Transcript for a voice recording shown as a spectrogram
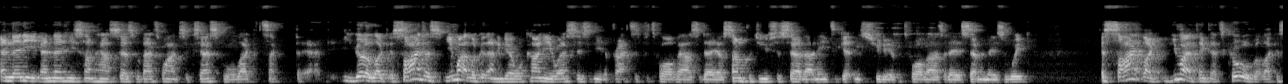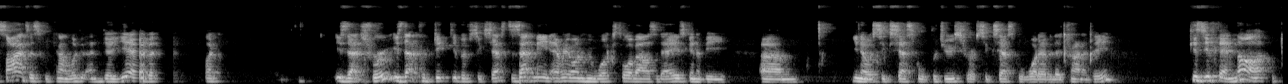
and then he and then he somehow says, well, that's why I'm successful. Like it's like you got to look. A scientist, you might look at that and go, well, Kanye West says you need to practice for 12 hours a day, or some producer said I need to get in the studio for 12 hours a day, seven days a week. A science, like you might think that's cool, but like a scientist would kind of look at that and go, yeah, but is that true? Is that predictive of success? Does that mean everyone who works 12 hours a day is going to be, um, you know, a successful producer or successful whatever they're trying to be? Because if they're not,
